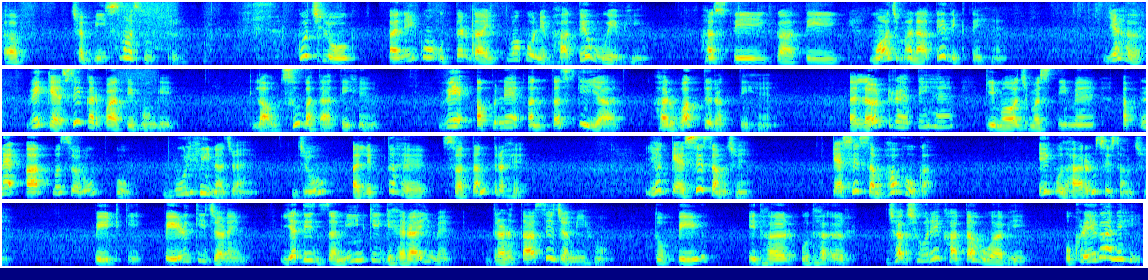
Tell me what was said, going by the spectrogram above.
अब छब्बीसवां सूत्र। कुछ लोग अनेकों उत्तरदायित्वों को निभाते हुए भी हँसते गाते मौज मनाते दिखते हैं। यह वे कैसे कर पाते होंगे? लाउत्सु बताते हैं। वे अपने अंतस की याद हर वक्त रखते हैं। अलर्ट रहते हैं कि मौज मस्ती में अपने आत्मस्वरूप को भूल ही न जाएँ, जो अलिप्त है, स्वतंत्र है। यह कैसे समझें? कैसे संभव होगा? एक उदाहरण से समझें। पेट की, पेड़ की जड़ें यदि ज़मीन की गहराई में दृढ़ता से जमी हो तो पेड़ इधर उधर झकझोरे खाता हुआ भी उखड़ेगा नहीं,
